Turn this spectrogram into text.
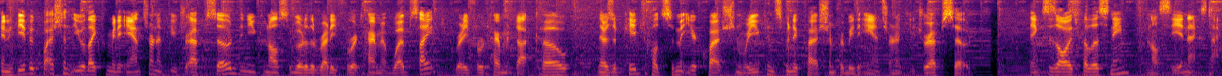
And if you have a question that you would like for me to answer on a future episode, then you can also go to the Ready for Retirement website, readyforretirement.co. There's a page called Submit Your Question where you can submit a question for me to answer in a future episode. Thanks as always for listening, and I'll see you next time.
